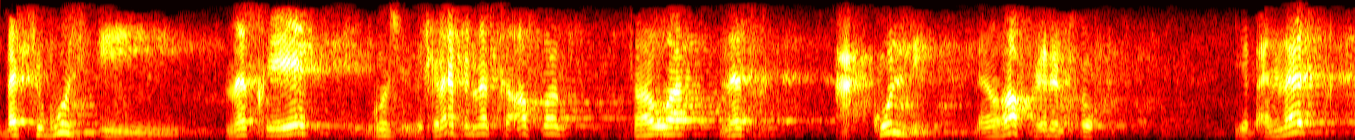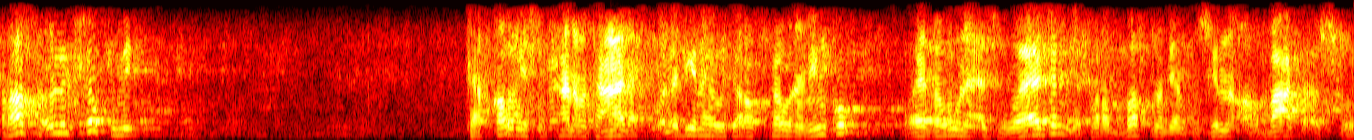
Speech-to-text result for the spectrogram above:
بس جزئي. نسخ إيه؟ جزئي. بخلاف النسخ أصلا فهو نسخ كلي. لأن رفع للحكم. يبقى النسخ رفع للحكم. كقوله سبحانه وتعالى والذين يتوفون منكم ويذرون أزواجا يتربصن بأنفسهن أربعة أشهر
